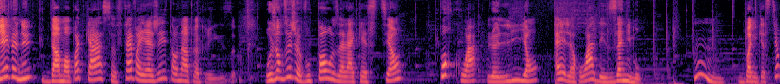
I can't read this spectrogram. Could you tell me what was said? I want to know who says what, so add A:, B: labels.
A: Bienvenue dans mon podcast Fais voyager ton entreprise. Aujourd'hui, je vous pose la question pourquoi le lion est le roi des animaux? Hmm, bonne question.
